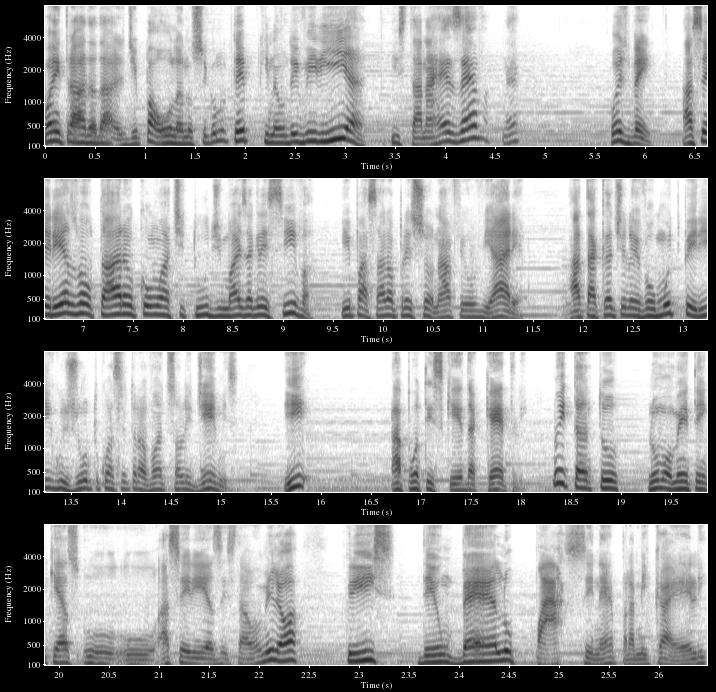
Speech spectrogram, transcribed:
com a entrada da, de Paola no segundo tempo, que não deveria estar na reserva, né? Pois bem, as sereias voltaram com uma atitude mais agressiva e passaram a pressionar a ferroviária. Atacante levou muito perigo junto com a centroavante Solly James e a ponta esquerda Kathleen. No entanto, no momento em que as, o, o, as sereias estavam melhor, Cris deu um belo passe né, para Micaele.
